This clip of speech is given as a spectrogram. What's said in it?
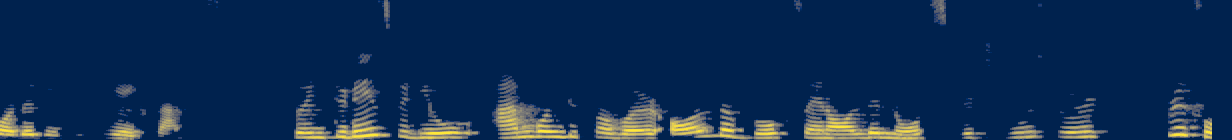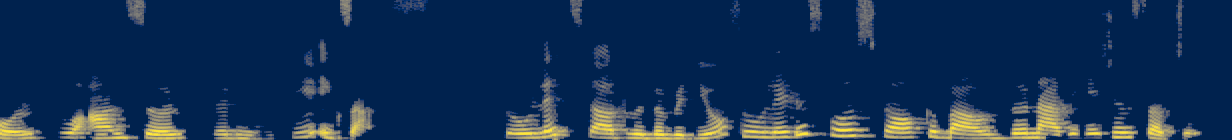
for the DGCA exams. So, in today's video, I'm going to cover all the books and all the notes which you should prefer to answer the DGCA exams. So, let's start with the video. So, let us first talk about the navigation subject.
